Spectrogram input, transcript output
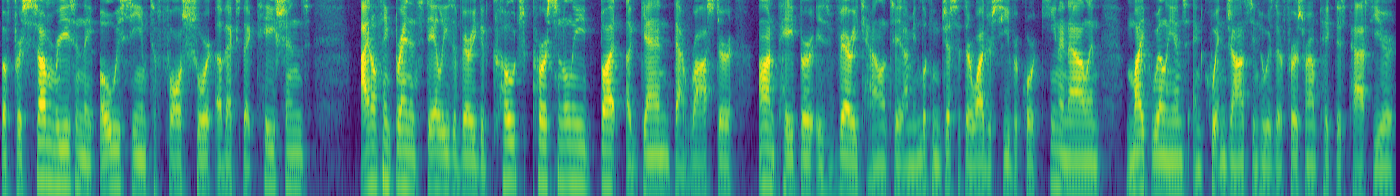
but for some reason they always seem to fall short of expectations. I don't think Brandon Staley is a very good coach personally, but again, that roster on paper is very talented. I mean, looking just at their wide receiver corps, Keenan Allen, Mike Williams, and Quentin Johnston, who was their first round pick this past year,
